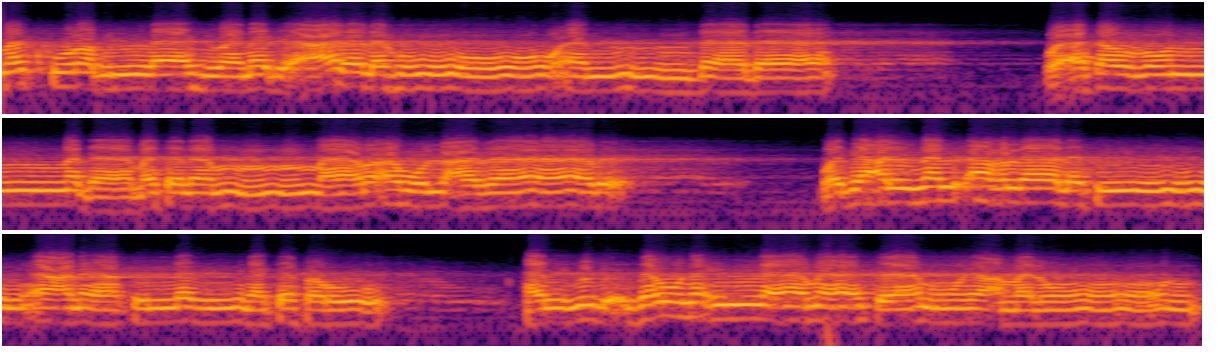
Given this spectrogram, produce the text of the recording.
نكفر بالله ونجعل له أندادا. وأسروا الندامة لما رأوا العذاب وجعلنا الأغلال في أعناق الذين كفروا. هل يجزون إلا ما كانوا يعملون؟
